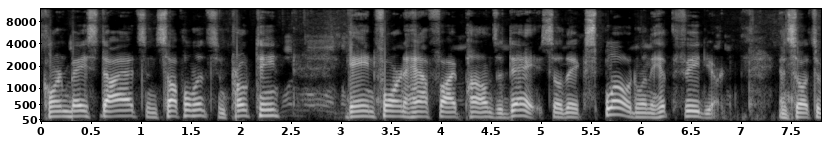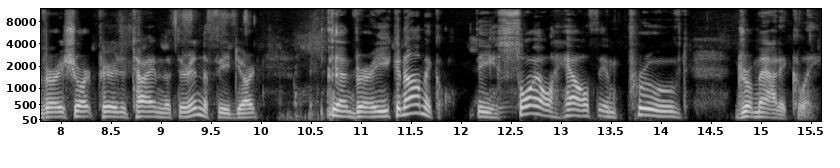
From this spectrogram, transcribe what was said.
corn-based diets and supplements and protein, gain four and a half, five pounds a day. So they explode when they hit the feed yard. And so it's a very short period of time that they're in the feed yard and very economical the soil health improved dramatically.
